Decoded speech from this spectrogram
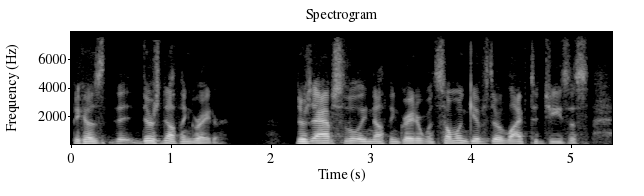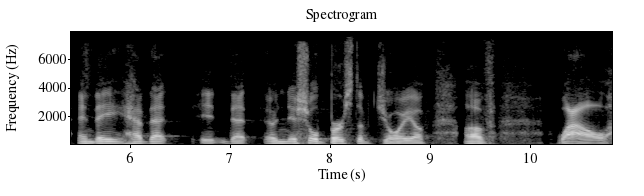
because th- there's nothing greater. There's absolutely nothing greater when someone gives their life to Jesus and they have that that initial burst of joy of of Wow,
